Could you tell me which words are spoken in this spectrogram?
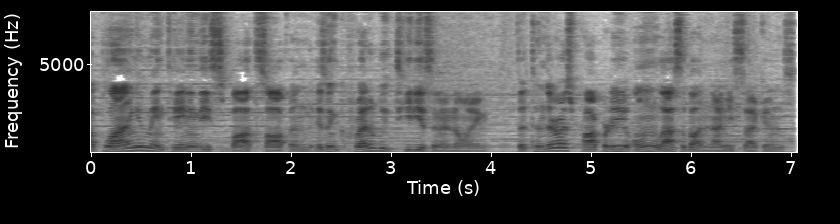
Applying and maintaining these spots softened is incredibly tedious and annoying. The Tenderize property only lasts about 90 seconds,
